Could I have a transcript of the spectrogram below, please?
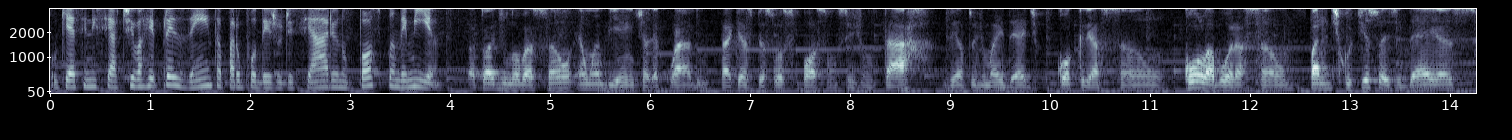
O que essa iniciativa representa para o Poder Judiciário no pós-pandemia? O laboratório de inovação é um ambiente adequado para que as pessoas possam se juntar dentro de uma ideia de cocriação, colaboração, para discutir suas ideias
